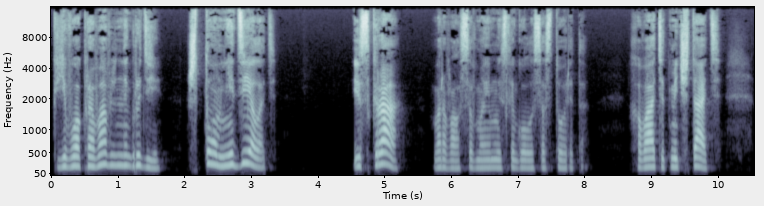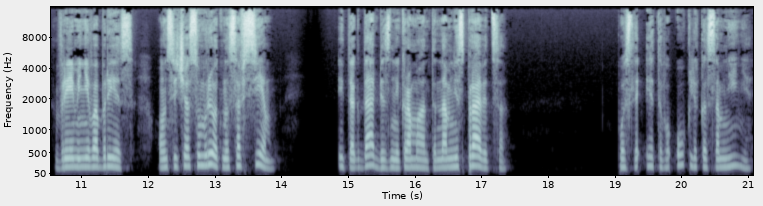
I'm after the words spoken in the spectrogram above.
к его окровавленной груди. «Что мне делать?» «Искра!» — ворвался в мои мысли голос Асторита. «Хватит мечтать! Времени в обрез! Он сейчас умрет насовсем! И тогда без некроманта нам не справиться!» После этого оклика сомнения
